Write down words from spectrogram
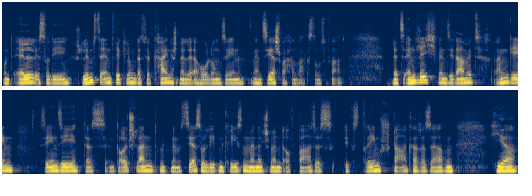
und L ist so die schlimmste Entwicklung, dass wir keine schnelle Erholung sehen, einen sehr schwachen Wachstumspfad. Letztendlich, wenn Sie damit rangehen, sehen Sie, dass in Deutschland mit einem sehr soliden Krisenmanagement auf Basis extrem starker Reserven hier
